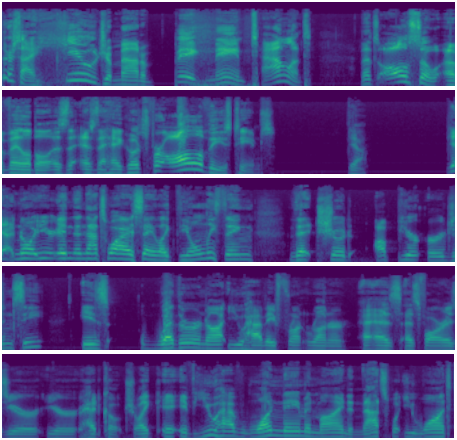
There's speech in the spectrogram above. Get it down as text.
There's a huge amount of big name talent that's also available as the as the head coach for all of these teams. Yeah, yeah, no, you're and, and that's why I say like the only thing that should up your urgency is whether or not you have a front runner as as far as your your head coach. Like if you have one name in mind and that's what you want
